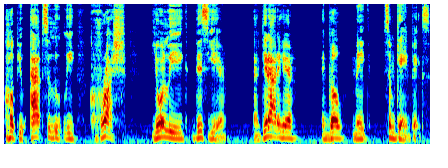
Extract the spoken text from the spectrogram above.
I hope you absolutely crush your league this year. Now get out of here and go make some game picks.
